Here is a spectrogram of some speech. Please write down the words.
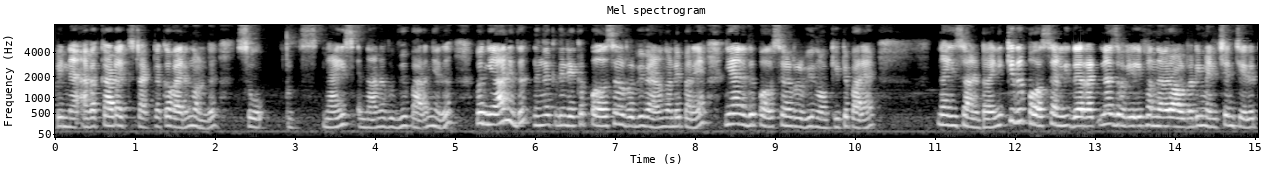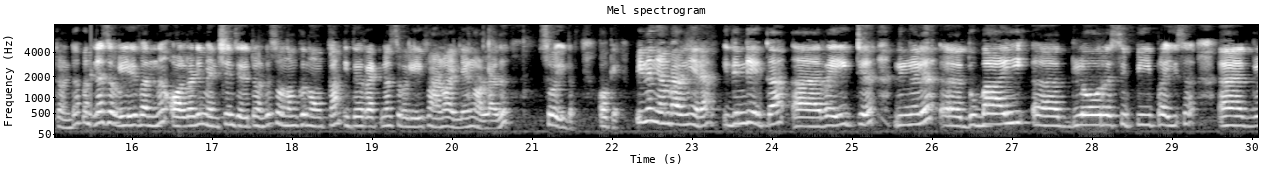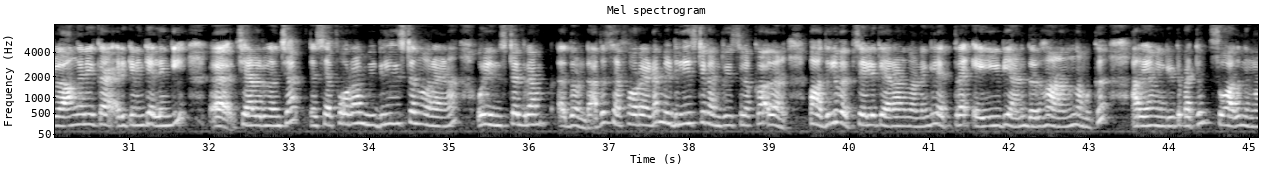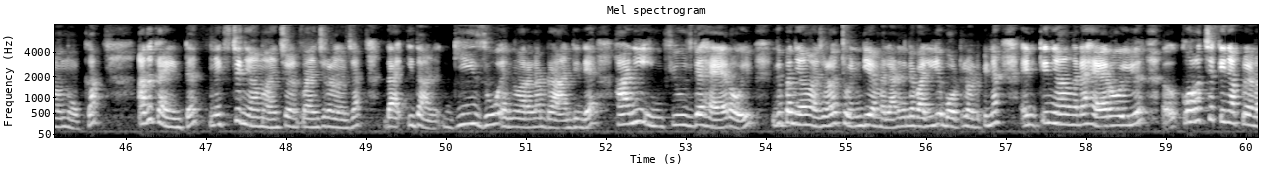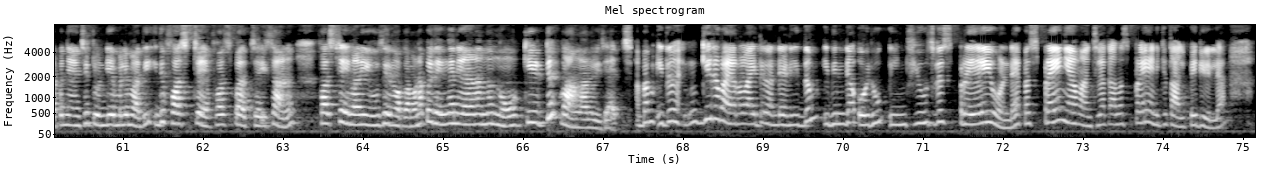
പിന്നെ അവക്കാഡോ എക്സ്ട്രാക്റ്റ് ഒക്കെ വരുന്നുണ്ട്. സോ ഇറ്റ്സ് നൈസ് എന്നാണ് റിവ്യൂ പറഞ്ഞത്. അപ്പോൾ ഞാനിത് നിങ്ങൾക്ക് ഇതിന്റെയൊക്കെ പേഴ്സണൽ റിവ്യൂ വേണമെന്നുണ്ടെങ്കിൽ പറയാം. ഞാനിത് പേഴ്സണൽ റിവ്യൂ നോക്കിയിട്ട് പറയാം. നൈസ് ആണ് കേട്ടോ എനിക്കിത് പേഴ്സണലി ഇത് റെഡ്നസ് റിലീഫ് എന്ന് അവർ ഓൾറെഡി മെൻഷൻ ചെയ്തിട്ടുണ്ട്. അപ്പം റെഡ്നസ് റിലീഫ് എന്ന് ഓൾറെഡി മെൻഷൻ ചെയ്തിട്ടുണ്ട്. സോ നമുക്ക് നോക്കാം ഇത് റെഡ്നസ് റിലീഫ് ആണോ അല്ലേ എന്നുള്ളത് സോ ഇത്. ഓക്കെ പിന്നെ ഞാൻ പറഞ്ഞുതരാം. ഇതിന്റെയൊക്കെ റേറ്റ് നിങ്ങൾ ദുബായ് ഗ്ലോ റെസിപ്പി പ്രൈസ് അങ്ങനെയൊക്കെ അടിക്കണമെങ്കിൽ അല്ലെങ്കിൽ ചെയ്യാനൊരു വെച്ചാൽ സെഫോറ മിഡിൽ ഈസ്റ്റ് എന്ന് പറയുന്ന ഒരു ഇൻസ്റ്റഗ്രാം ഇതുണ്ട്. അത് സെഫോറയുടെ മിഡിൽ ഈസ്റ്റ് കൺട്രീസിലൊക്കെ അതാണ് അപ്പം അതിൽ വെബ്സൈറ്റിൽ കയറാണെന്നുണ്ടെങ്കിൽ എത്ര എ ഡി ആണ് ദീർഘമാണെന്ന് നമുക്ക് അറിയാൻ വേണ്ടിയിട്ട് പറ്റും. സോ അത് നിങ്ങളൊന്ന് നോക്കുക. അത് കഴിഞ്ഞിട്ട് നെക്സ്റ്റ് ഞാൻ വാങ്ങിച്ചു വാങ്ങിച്ചിട്ടുള്ളതെന്ന് വെച്ചാൽ ദാ ഇതാണ് ഗീസു എന്ന് പറയുന്ന ബ്രാൻഡിന്റെ ഹണി ഇൻഫ്യൂസ്ഡ് ഹെയർ ഓയിൽ ഇതിപ്പോൾ ഞാൻ വാങ്ങിച്ചിട്ടുള്ളത് ട്വന്റി എം എൽ ആണ്. ഇതിന്റെ വലിയ ബോട്ടിലുണ്ട് പിന്നെ എനിക്ക് ഞാൻ അങ്ങനെ ഹെയർ ഓയിൽ കുറച്ചൊക്കെ ഞാൻ അപ്ലൈ ചെയ്യണം. അപ്പോൾ ഞാൻ വെച്ചാൽ ട്വന്റി എം എൽ മതി. ഇത് ഫസ്റ്റ് ടൈം ഫസ്റ്റ് പർച്ചേസ് ആണ്. ഫസ്റ്റ് ടൈമാണ് യൂസ് ചെയ്ത് നോക്കാൻ പോകണം അപ്പോൾ ഇതെങ്ങനെയാണെന്ന് നോക്കിയിട്ട് വാങ്ങാമെന്ന് വിചാരിച്ചു. അപ്പം ഇത് ഭയങ്കര വൈറലായിട്ട് കണ്ടാണ് ഇതും ഇതിന്റെ ഒരു ഇൻഫ്യൂസ്ഡ് സ്പ്രേയും ഉണ്ട്. അപ്പം സ്പ്രേ ഞാൻ വാങ്ങിച്ചില്ല. കാരണം സ്പ്രേ എനിക്ക് താല്പര്യമില്ല.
